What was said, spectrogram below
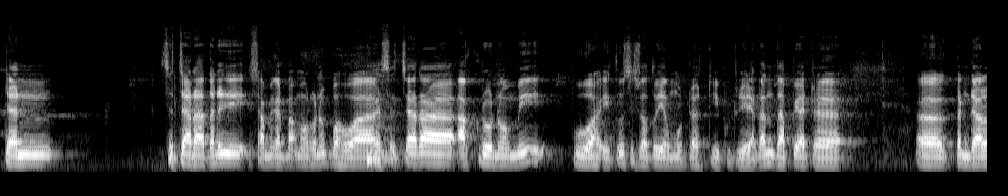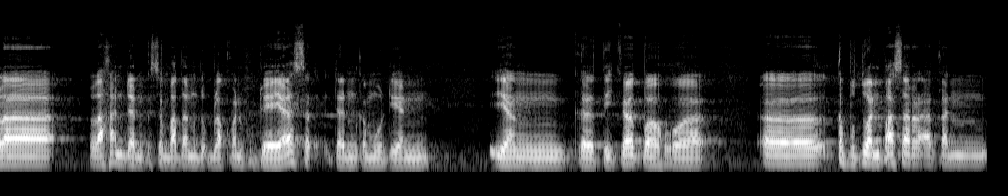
Dan secara tadi sampaikan Pak Morono bahwa secara agronomi buah itu sesuatu yang mudah dibudidayakan tapi ada eh, kendala lahan dan kesempatan untuk melakukan budaya dan kemudian yang ketiga bahwa eh, kebutuhan pasar akan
